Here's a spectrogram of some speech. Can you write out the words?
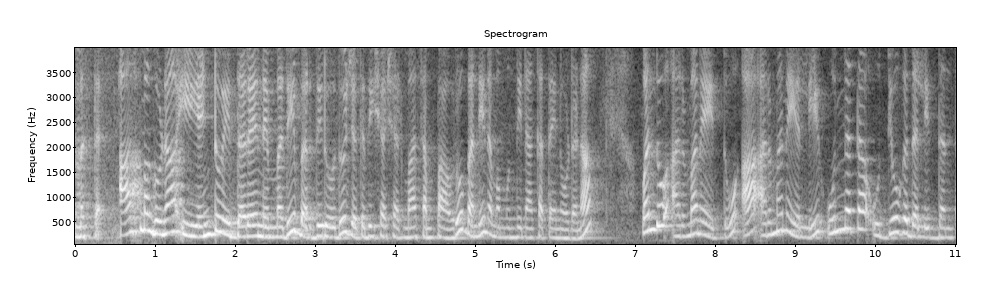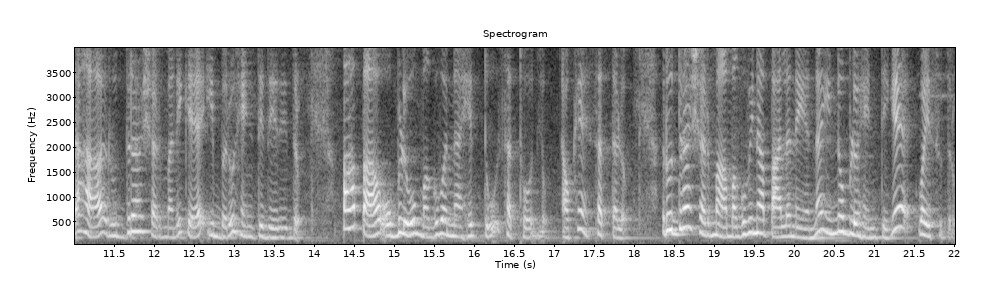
ನಮಸ್ತೆ. ಆತ್ಮಗುಣ ಈ ಎಂಟು ಇದ್ದರೆ ನೆಮ್ಮದಿ ಬರೆದಿರೋದು ಜಗದೀಶ ಶರ್ಮಾ ಸಂಪ ಅವರು. ಬನ್ನಿ ನಮ್ಮ ಮುಂದಿನ ಕತೆ ನೋಡೋಣ. ಒಂದು ಅರಮನೆ ಇತ್ತು. ಆ ಅರಮನೆಯಲ್ಲಿ ಉನ್ನತ ಉದ್ಯೋಗದಲ್ಲಿದ್ದಂತಹ ರುದ್ರ ಶರ್ಮನಿಗೆ ಇಬ್ಬರು ಹೆಂಡ್ತಿದ್ದೀರಿದ್ರು ಪಾಪ ಒಬ್ಬಳು ಮಗುವನ್ನು ಹೆತ್ತು ಸತ್ತೋದ್ಲು. ಓಕೆ, ಸತ್ತಳು. ರುದ್ರ ಶರ್ಮ ಮಗುವಿನ ಪಾಲನೆಯನ್ನು ಇನ್ನೊಬ್ಳು ಹೆಂಡ್ತಿಗೆ ವಹಿಸಿದ್ರು.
